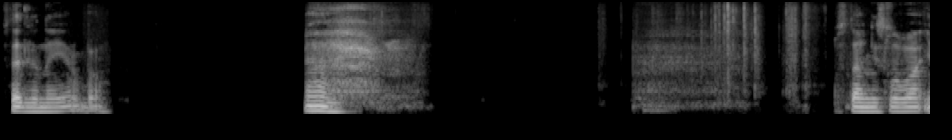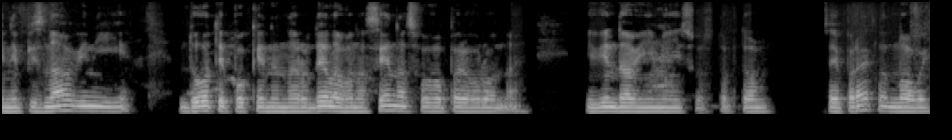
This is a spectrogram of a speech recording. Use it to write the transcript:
все для неї робив. Останні слова, і не пізнав він її доти, поки не народила вона сина свого первородного, і він дав їй ім'я Ісус. Тобто цей переклад новий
